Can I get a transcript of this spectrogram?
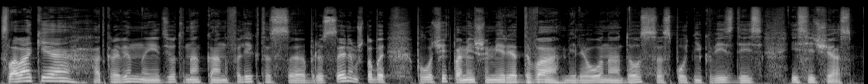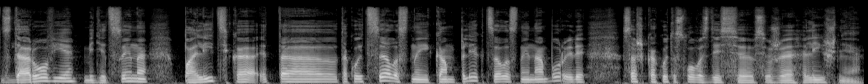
Словакия откровенно идет на конфликт с Брюсселем, чтобы получить по меньшей мере 2 миллиона доз спутник Ви здесь и сейчас. Здоровье, медицина, политика – это такой целостный комплект, целостный набор? Или, Саша, какое-то слово здесь э, все же лишнее?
